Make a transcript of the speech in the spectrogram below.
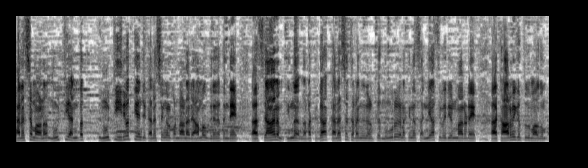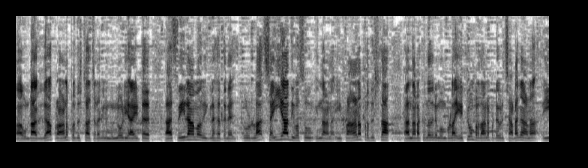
കലശമാണ്. നൂറ്റി നൂറ്റി ഇരുപത്തിയഞ്ച് കലശങ്ങൾ കൊണ്ടാണ് രാമവിഗ്രഹത്തിന്റെ സ്നാനം ഇന്ന് നടക്കുക. കലശ ചടങ്ങുകൾക്ക് നൂറുകണക്കിന് സന്യാസി വര്യന്മാരുടെ കാർമ്മികത്വമാകും ഉണ്ടാകുക. പ്രാണപ്രതിഷ്ഠാ ചടങ്ങിന് മുന്നോടിയായിട്ട് ശ്രീരാമ വിഗ്രഹത്തിന് ഉള്ള ശയ്യാ ദിവസവും ഇന്നാണ്. ഈ പ്രാണപ്രതിഷ്ഠ നടക്കുന്നതിന് മുമ്പുള്ള ഏറ്റവും പ്രധാനപ്പെട്ട ഒരു ചടങ്ങാണ് ഈ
